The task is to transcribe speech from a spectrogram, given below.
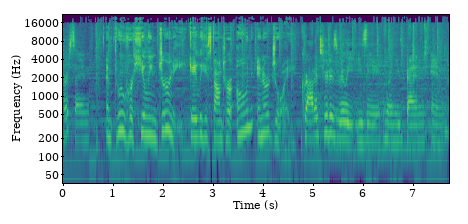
person. And through her healing journey, Galey has found her own inner joy. Gratitude is really easy when you've been in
